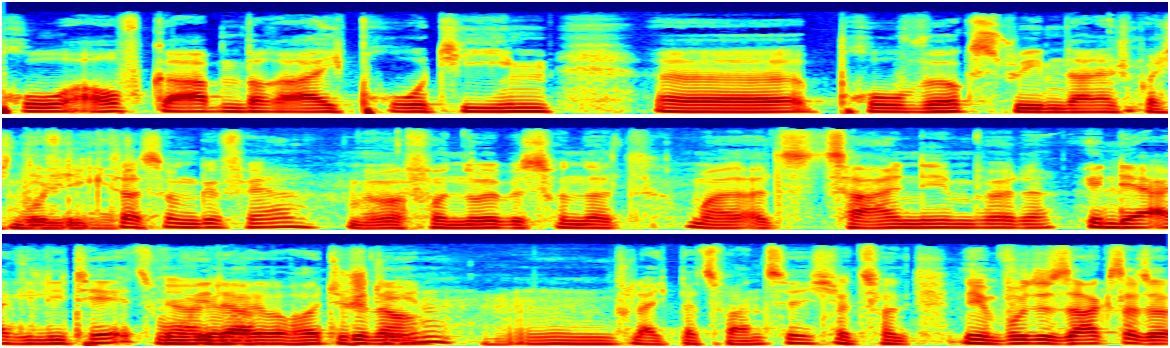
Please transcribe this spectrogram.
pro Aufgabenbereich, pro Team, äh, pro Workstream dann entsprechend Wo definiert. liegt das ungefähr, wenn man von 0 bis 100 mal als Zahl nehmen würde? In der Agilität, wo ja, wir genau. da heute genau. stehen, hm, vielleicht bei 20. Bei 20. Nee, wo du sagst, also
